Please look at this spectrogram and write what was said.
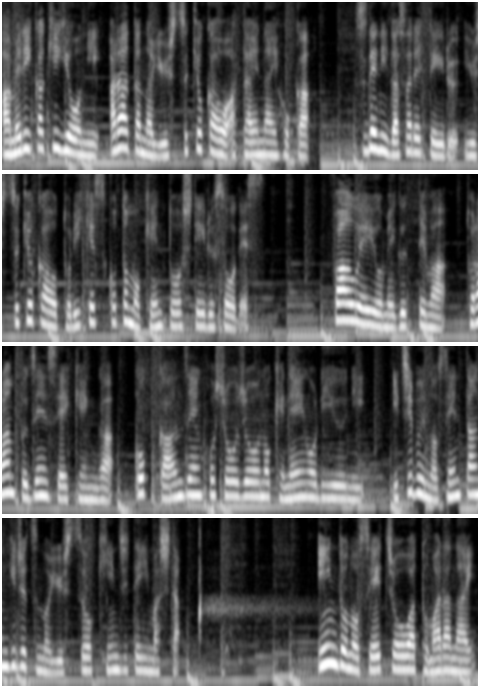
アメリカ企業に新たな輸出許可を与えないほか、すでに出されている輸出許可を取り消すことも検討しているそうです。ファーウェイをめぐっては、トランプ前政権が国家安全保障上の懸念を理由に一部の先端技術の輸出を禁じていました。インドの成長は止まらない。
